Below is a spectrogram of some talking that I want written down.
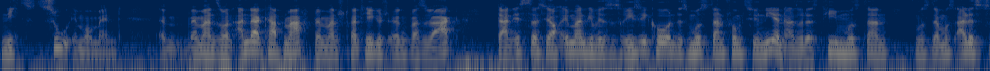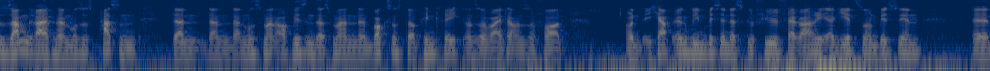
nichts zu im Moment. Ähm, wenn man so einen Undercut macht, wenn man strategisch irgendwas wagt, dann ist das ja auch immer ein gewisses Risiko und es muss dann funktionieren. Also das Team muss dann, muss, da muss alles zusammengreifen, dann muss es passen. Dann, dann, dann muss man auch wissen, dass man einen Boxenstopp hinkriegt und so weiter und so fort. Und ich habe irgendwie ein bisschen das Gefühl, Ferrari agiert so ein bisschen äh,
